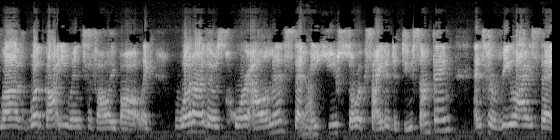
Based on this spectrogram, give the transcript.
love? What got you into volleyball? Like, what are those core elements that yeah. make you so excited to do something? And to realize that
